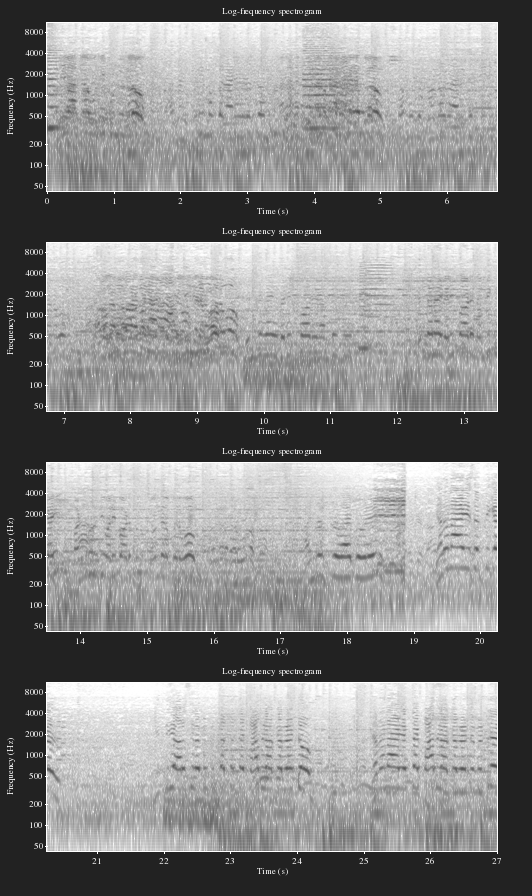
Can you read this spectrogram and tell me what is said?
உறுதி அதன் குடிமக்கள் அனைவருக்கும் சமூக பொருளாதார வெளிப்பாடு நம்பிக்கை சிந்தனை வெளிப்பாடு நம்பிக்கை பற்றுறுதி வழிபாடு சுதந்திரம் பெறுவோம் அந்தஸ்து வாய்ப்புகளில் ஜனநாயக சக்திகள் இந்திய அரசியலமைப்பு சட்டத்தை பாதுகாக்க வேண்டும். ஜனநாயகத்தை பாதுகாக்க வேண்டும் என்று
